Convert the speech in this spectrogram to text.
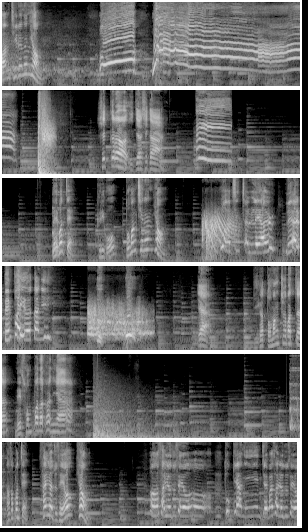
번째, 보안 지르는 형. 어! 와! 시끄러, 이 자식아. 네 번째, 그리고 도망치는 형. 와, 진짜 레알, 레알 뱀파이어다니. 야, 네가 도망쳐봤자 내 손바닥 아니야. 다섯 번째, 살려주세요, 형. 아, 살려주세요. 토끼 아님, 제발 살려주세요.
